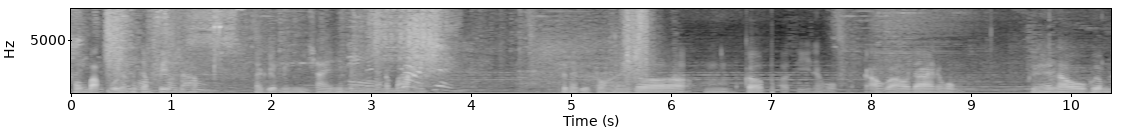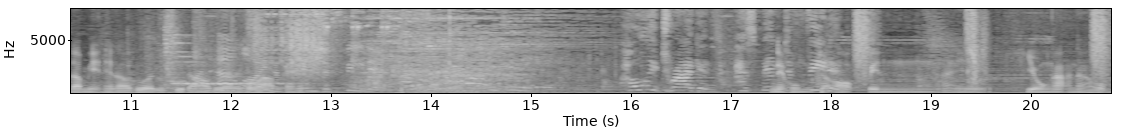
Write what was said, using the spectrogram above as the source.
พวกบัฟพวกนี้มันจำเป็นนะครับ ถ้าเกิดไม่มีใช้นี่มันลำบากแต่ถ้าเกิดเขาให้ก็ก็ปกตินะผมเอาก็เอาได้นะผม เพื่อให้เราเพิ่มดาเมจให้เราด้วยลูกคู่ดาวด้วยอะไรก็ว่าไป เนี่ยผมจะออกเป็นไอเฮียงะนะครับผม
